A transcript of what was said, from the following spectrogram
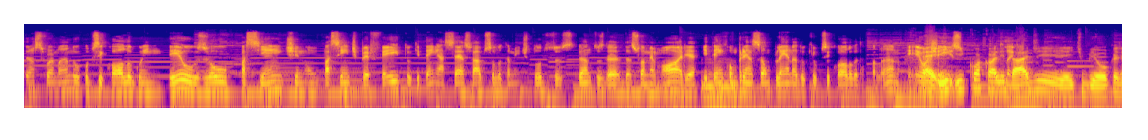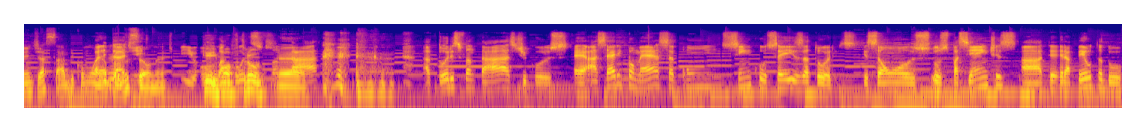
transformando o psicólogo em Deus ou o paciente num paciente perfeito que tem acesso a absolutamente todos os cantos da, da sua memória e tem Uhum. compreensão plena do que o psicólogo está falando. Eu É, achei e, isso e com a qualidade HBO que a gente já sabe como é a Qualidade. produção, né? E o- Game of atores Thrones. atores fantásticos. É, a série começa com cinco, seis atores, que são os, os pacientes, a terapeuta do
